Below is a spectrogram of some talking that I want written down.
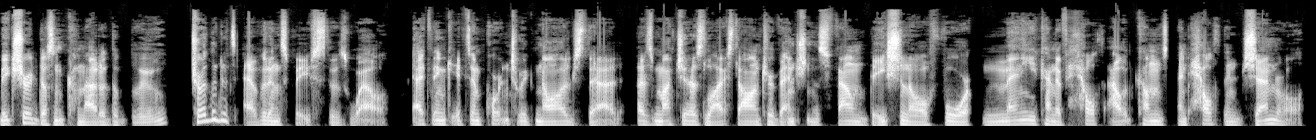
Make sure it doesn't come out of the blue. Sure that it's evidence based as well. I think it's important to acknowledge that as much as lifestyle intervention is foundational for many kind of health outcomes and health in general,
